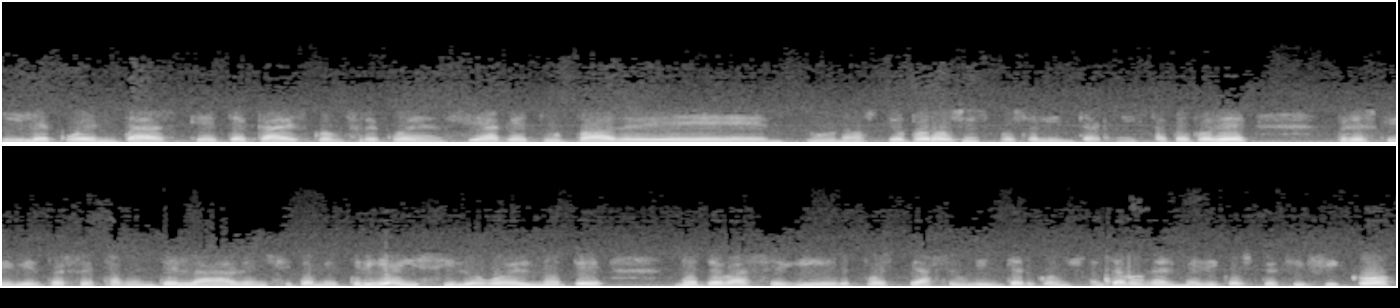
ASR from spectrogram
y le cuentas que te caes con frecuencia, que tu padre tuvo una osteoporosis, pues el internista te puede prescribir perfectamente la densitometría y si luego él no te no te va a seguir, pues te hace una interconsulta con el médico específico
